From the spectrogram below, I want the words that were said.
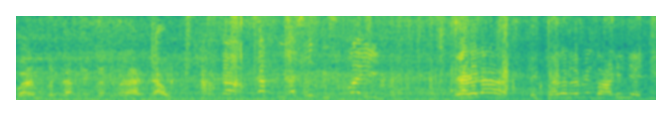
બસ હું કચરા પેટી કચરા રાખી આવું. એડેલા રિક્ષા તો નથી ગાડી લેજે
